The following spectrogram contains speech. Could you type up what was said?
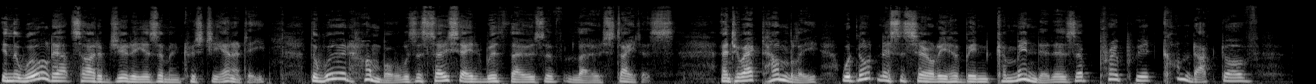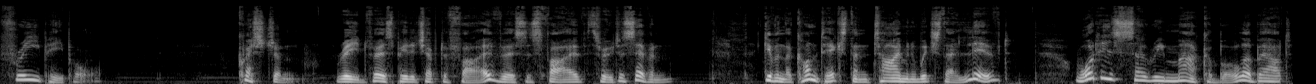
In the world outside of Judaism and Christianity, the word humble was associated with those of low status, and to act humbly would not necessarily have been commended as appropriate conduct of free people. Question. Read 1 Peter chapter 5 verses 5 through to 7. Given the context and time in which they lived, what is so remarkable about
